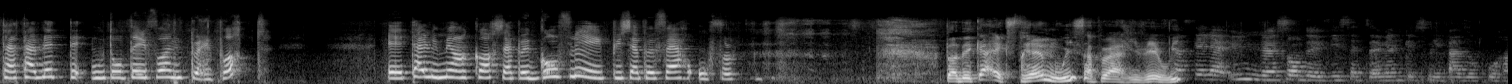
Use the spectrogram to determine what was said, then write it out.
ta tablette ou ton téléphone, peu importe, est allumé encore, ça peut gonfler et puis ça peut faire au feu. Dans des cas extrêmes, oui, ça peut arriver, oui. Parce qu'elle a eu une leçon de vie cette semaine que tu n'es pas au courant.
